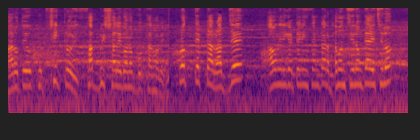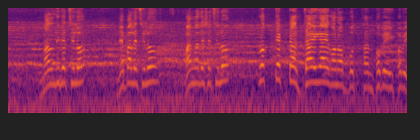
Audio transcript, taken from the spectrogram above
ভারতেও খুব শীঘ্রই ছাব্বিশ সালে গণঅভ্যুত্থান হবে। প্রত্যেকটা রাজ্যে আওয়ামী লীগের ট্রেনিং সেন্টার যেমন শ্রীলঙ্কায় ছিল, মালদ্বীপে ছিল, নেপালে ছিল, বাংলাদেশে ছিল, প্রত্যেকটা জায়গায় গণ অভ্যুত্থান হবেই হবে।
